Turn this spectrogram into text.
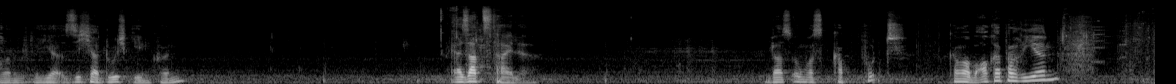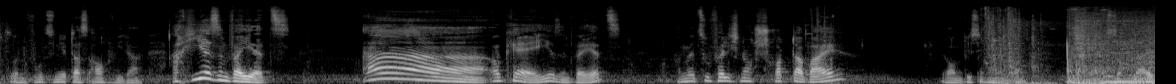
Damit wir hier sicher durchgehen können. Ersatzteile. Und da ist irgendwas kaputt. Können wir aber auch reparieren. So, dann funktioniert das auch wieder. Ach, hier sind wir jetzt. Ah, okay, hier sind wir jetzt. Haben wir zufällig noch Schrott dabei? Ja, ein bisschen haben wir. Ja, ist doch gleich.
